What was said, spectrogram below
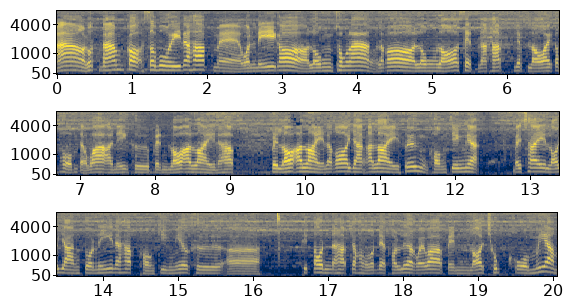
อ้าวรถน้ำเกาะสมุยนะครับแหมวันนี้ก็ลงช่วงล่างแล้วก็ลงล้อเสร็จแล้วครับ เรียบร้อยครับผม แต่ว่าอันนี้คือเป็นล้ออะไหล่นะครับ เป็นล้ออะไหล่แล้วก็ยางอะไหล่ซึ่งของจริงเนี่ยไม่ใช่ล้อยางตัวนี้นะครับ ของจริงนี่ก็คืออพี่ต้นนะครับเจ้าของรถเนี่ยเขาเลือกไว้ว่าเป็นล้อชุบโครเมียม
